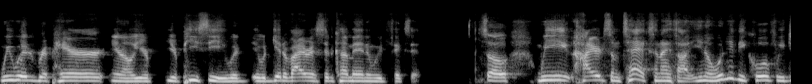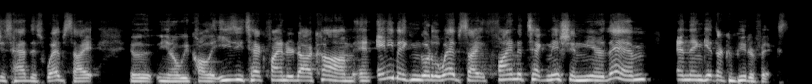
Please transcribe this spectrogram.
we would repair, you know, your your PC would it would get a virus, it'd come in and we'd fix it. So we hired some techs, and I thought, you know, wouldn't it be cool if we just had this website? It was, you know, we call it easytechfinder.com, and anybody can go to the website, find a technician near them, and then get their computer fixed.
